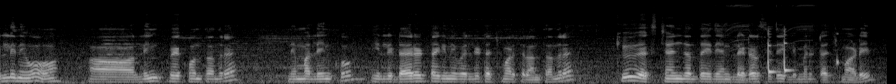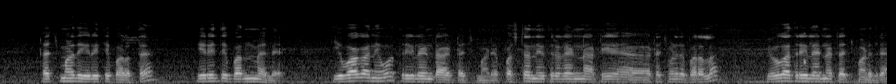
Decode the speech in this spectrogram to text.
ಇಲ್ಲಿ ನೀವು ಲಿಂಕ್ ಬೇಕು ಅಂತಂದರೆ ನಿಮ್ಮ ಲಿಂಕು, ಇಲ್ಲಿ ಡೈರೆಕ್ಟಾಗಿ ನೀವು ಎಲ್ಲಿ ಟಚ್ ಮಾಡ್ತೀರಾ ಅಂತಂದರೆ ಕ್ಯೂ ಎಕ್ಸ್ಚೇಂಜ್ ಅಂತ ಇದೇನು ಲೆಟರ್ಸ್ ಇದೆ, ಇಲ್ಲಿ ಮೇಲೆ ಟಚ್ ಮಾಡಿ. ಟಚ್ ಮಾಡಿದ್ರೆ ಈ ರೀತಿ ಬರುತ್ತೆ. ಈ ರೀತಿ ಬಂದ ಮೇಲೆ ಇವಾಗ ನೀವು ತ್ರೀ ಲೈನ್ ಟಚ್ ಮಾಡಿ. ಫಸ್ಟ್ ನೀವು ತ್ರೀ ಲೈನ್ನ ಟಚ್ ಮಾಡಿದ್ರೆ ಬರಲ್ಲ. ಇವಾಗ ತ್ರೀ ಲೈನ್ನ ಟಚ್ ಮಾಡಿದರೆ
